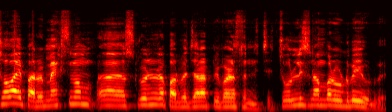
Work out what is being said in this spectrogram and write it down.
সবাই পারবে ম্যাক্সিমাম স্টুডেন্টরা পারবে যারা প্রিপারেশন নিচ্ছে। চল্লিশ নাম্বার উঠবেই উঠবে।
